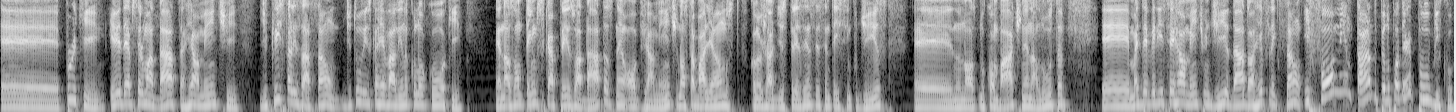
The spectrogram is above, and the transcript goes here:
É, por quê? Ele deve ser uma data realmente de cristalização de tudo isso que a Revalina colocou aqui. É, nós não temos que ficar presos a datas, né? Obviamente, nós trabalhamos, como eu já disse, 365 dias é, no, no, no combate, né? Na luta. É, mas deveria ser realmente um dia dado à reflexão e fomentado pelo poder público.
